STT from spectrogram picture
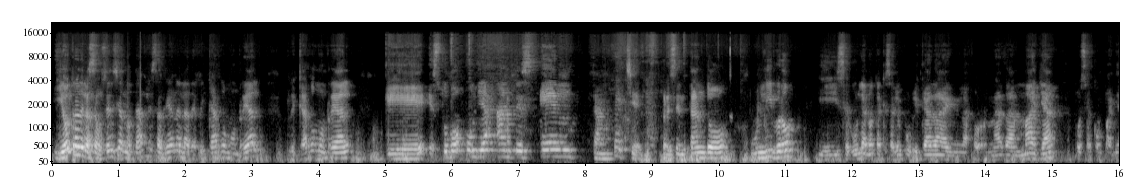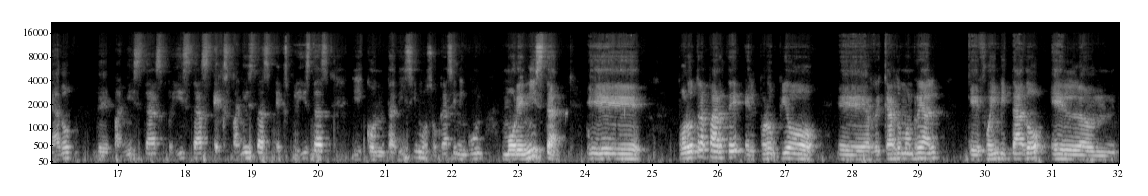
Y otra de las ausencias notables, Adriana, la de Ricardo Monreal. Ricardo Monreal, que estuvo un día antes en Campeche presentando un libro y según la nota que salió publicada en la jornada Maya, pues acompañado de panistas, priistas, expanistas, expriistas y contadísimos o casi ningún morenista. Eh, por otra parte, el propio eh, Ricardo Monreal, que fue invitado el, um,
